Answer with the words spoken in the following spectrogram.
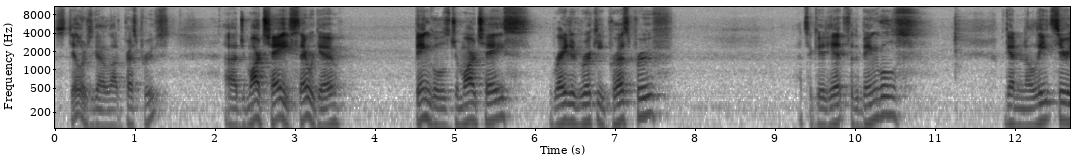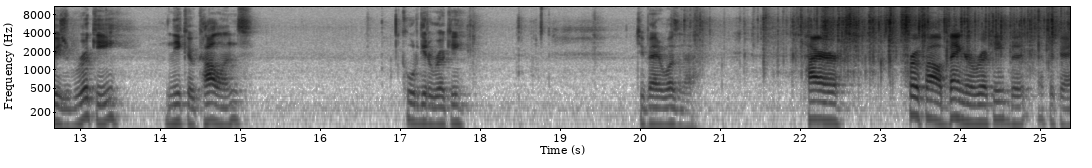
Steelers got a lot of press proofs. Uh, Ja'Marr Chase, there we go. Bengals, Ja'Marr Chase, rated rookie press proof. That's a good hit for the Bengals. We got an Elite Series rookie, Nico Collins. Cool to get a rookie. Too bad it wasn't a higher profile banger rookie, but that's okay.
